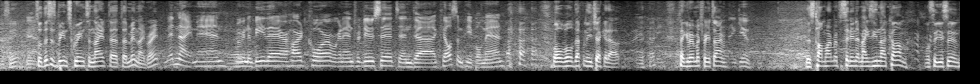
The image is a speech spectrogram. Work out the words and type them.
You see? Yeah. So this is being screened tonight at uh, midnight, right? Midnight, man. We're gonna be there, hardcore. We're gonna introduce it and uh, kill some people, man. Well, we'll definitely check it out. Thank you very much for your time. Thank you. This is Tom Hartman for CityNetMagazine.com. We'll see you soon.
